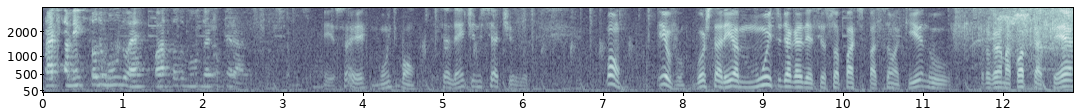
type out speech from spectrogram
Praticamente todo mundo é, quase todo mundo é cooperado. Isso aí, muito bom. Excelente iniciativa. Bom, Ivo, gostaria muito de agradecer a sua participação aqui no programa Cop Café.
